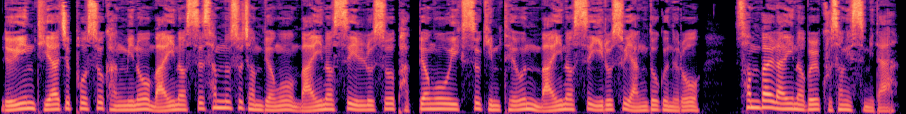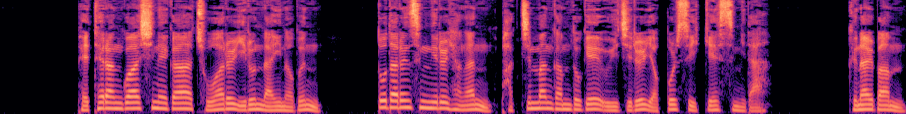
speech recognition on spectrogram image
르인 디아즈 포수 강민호 마이너스 3루수 전병우 마이너스 1루수 박병호 우익수 김태훈 마이너스 2루수 양도근으로 선발 라인업을 구성했습니다. 베테랑과 신예가 조화를 이룬 라인업은 또 다른 승리를 향한 박진만 감독의 의지를 엿볼 수 있게 했습니다. 그날 밤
